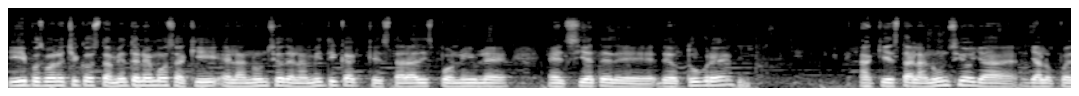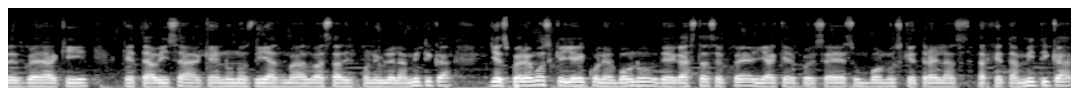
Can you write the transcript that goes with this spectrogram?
Y pues bueno chicos, también tenemos aquí el anuncio de la mítica que estará disponible el 7 de, de octubre. Aquí está el anuncio, ya, ya lo puedes ver aquí que te avisa que en unos días más va a estar disponible la mítica. Y esperemos que llegue con el bonus de gasta CP ya que pues es un bonus que trae la tarjeta mítica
